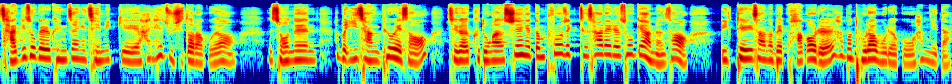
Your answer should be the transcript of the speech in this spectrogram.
자기소개를 굉장히 재밌게 해주시더라고요. 저는 한번 이 장표에서 제가 그동안 수행했던 프로젝트 사례를 소개하면서 리테일 산업의 과거를 한번 돌아보려고 합니다.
